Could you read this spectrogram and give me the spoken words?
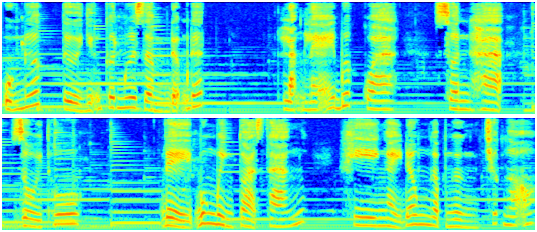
uống nước từ những cơn mưa rầm đẫm đất, lặng lẽ bước qua xuân hạ rồi thu để bung mình tỏa sáng khi ngày đông ngập ngừng trước ngõ.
